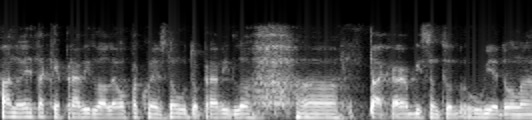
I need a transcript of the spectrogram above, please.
Áno, je také pravidlo, ale opakujem znovu to pravidlo. Uh, tak, aby som to uviedol na,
